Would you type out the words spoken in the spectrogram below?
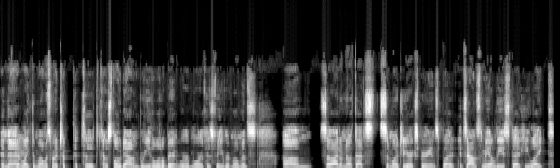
and that mm-hmm. like the moments when it took t- to kind of slow down and breathe a little bit were more of his favorite moments. Um, so I don't know if that's similar to your experience, but it sounds to me at least that he liked,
